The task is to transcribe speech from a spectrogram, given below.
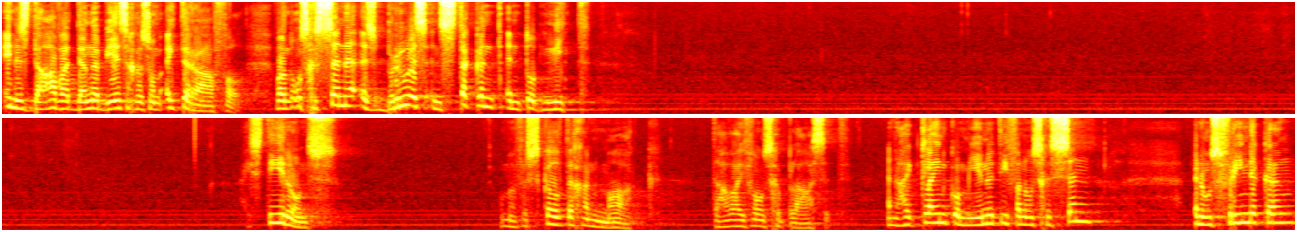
En is daar wat dinge besig is om uit te rafel want ons gesinne is broos en stikkend en tot niet. Hy stuur ons om 'n verskil te gaan maak daar waar hy vir ons geplaas het. In hy klein community van ons gesin in ons vriendekring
